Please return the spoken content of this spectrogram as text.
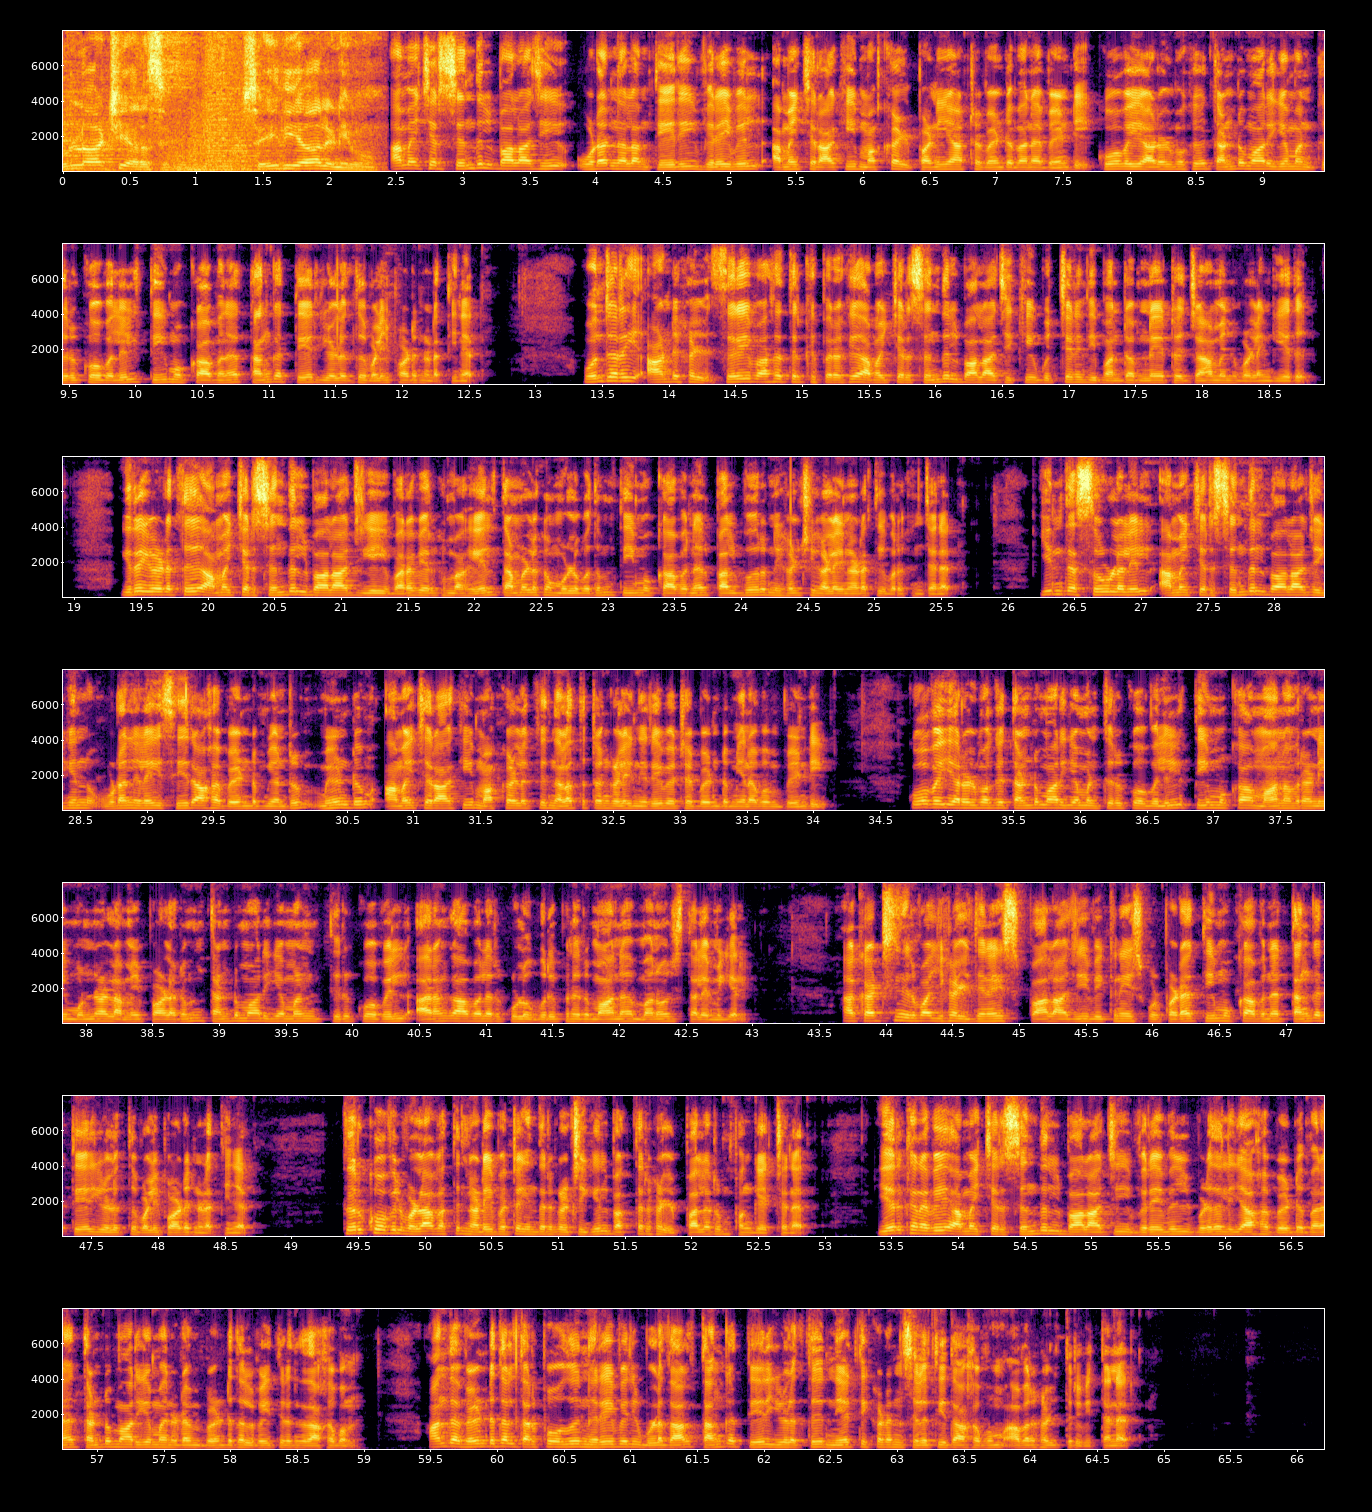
உள்ளாட்சி அரசு செய்தியால் இணைவோம். அமைச்சர் செந்தில் பாலாஜி உடல்நலம் தேறி விரைவில் அமைச்சராகி மக்கள் பணியாற்ற வேண்டுமென வேண்டி கோவை அருள்மிகு தண்டுமாரியம்மன் திருக்கோவிலில் திமுகவினர் தங்கத்தேர் எழுந்து வழிபாடு நடத்தினர். ஒன்றரை ஆண்டுகள் சிறைவாசத்திற்கு பிறகு அமைச்சர் செந்தில் பாலாஜிக்கு உச்சநீதிமன்றம் நேற்று ஜாமீன் வழங்கியது. இதையடுத்து அமைச்சர் செந்தில் பாலாஜியை வரவேற்கும் வகையில் தமிழகம் முழுவதும் திமுகவினர் பல்வேறு நிகழ்ச்சிகளை நடத்தி வருகின்றனர். இந்த சூழலில் அமைச்சர் செந்தில் பாலாஜியின் உடல்நிலை சீராக வேண்டும் என்றும் மீண்டும் அமைச்சராகி மக்களுக்கு நலத்திட்டங்களை நிறைவேற்ற வேண்டும் எனவும் வேண்டி. கோவை அருள்மிகு தண்டுமாரியம்மன் திருக்கோவிலில் திமுக மாணவரணி முன்னாள் அமைப்பாளரும் தண்டுமாரியம்மன் திருக்கோவில் அறங்காவலர் குழு உறுப்பினருமான மனோஜ் தலைமையில். அக்கட்சி நிர்வாகிகள் தினேஷ் பாலாஜி விக்னேஷ் உட்பட திமுகவினர் தங்க தேர் இழுத்து வழிபாடு நடத்தினர். திருக்கோவில் வளாகத்தில் நடைபெற்ற இந்த நிகழ்ச்சியில் பக்தர்கள் பலரும் பங்கேற்றனர். ஏற்கனவே அமைச்சர் செந்தில் பாலாஜி விரைவில் விடுதலையாக வேண்டுமென தண்டுமாரியம்மனிடம் வேண்டுதல் வைத்திருந்ததாகவும் அந்த வேண்டுதல் தற்போது நிறைவேறி உள்ளதால் தங்க தேர் இழுத்து நேர்த்திக்கடன் செலுத்தியதாகவும் அவர்கள் தெரிவித்தனர்.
